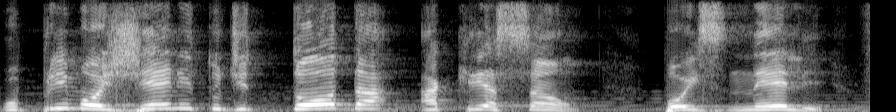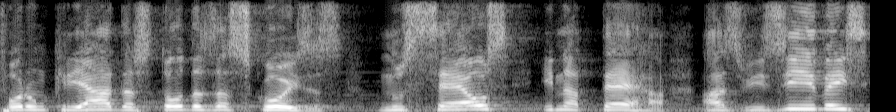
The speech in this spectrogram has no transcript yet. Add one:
o primogênito de toda a criação, pois nele foram criadas todas as coisas, nos céus e na terra, as visíveis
